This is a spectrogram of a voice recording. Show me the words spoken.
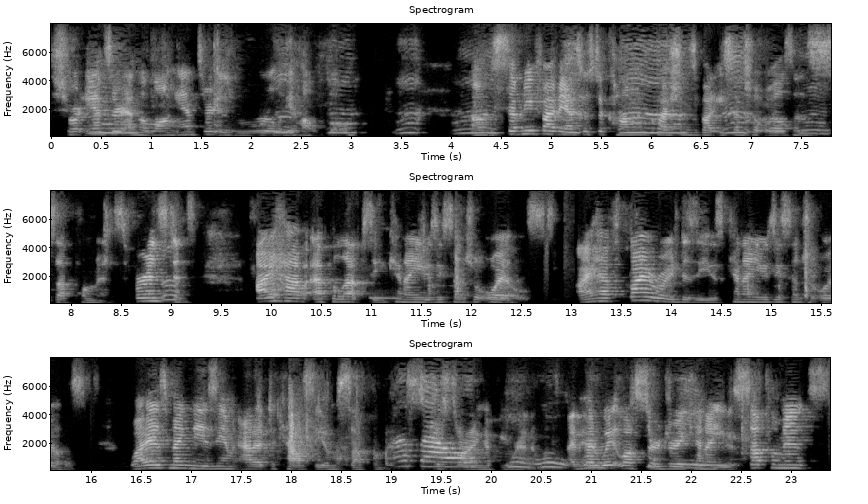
Short answer and the long answer is really helpful. Um, 75 answers to common questions about essential oils and supplements. For instance, I have epilepsy. Can I use essential oils? I have thyroid disease. Can I use essential oils? Why is magnesium added to calcium supplements? Just throwing a few random ones. I've had weight loss surgery. Can I use supplements?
